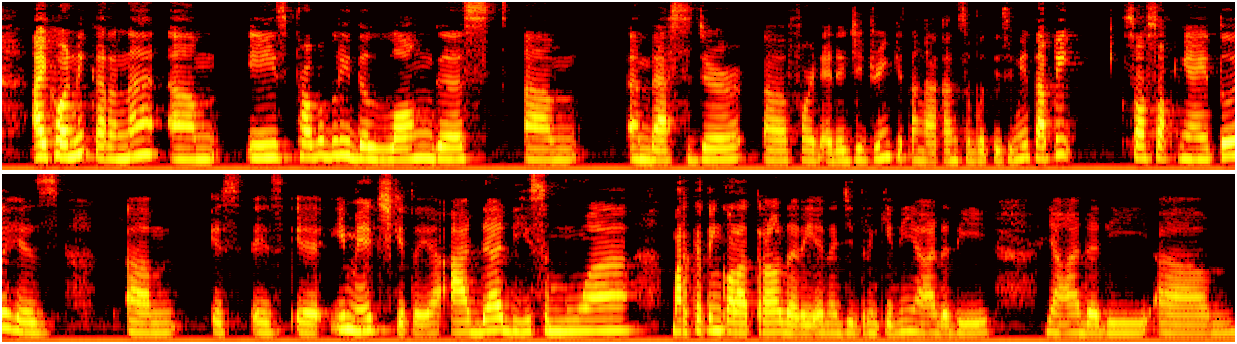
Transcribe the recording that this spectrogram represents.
ikonik karena um, is probably the longest um, ambassador uh, for the energy drink kita nggak akan sebut di sini tapi sosoknya itu his um, is is uh, image gitu ya ada di semua marketing kolateral dari energy drink ini yang ada di yang ada di um,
